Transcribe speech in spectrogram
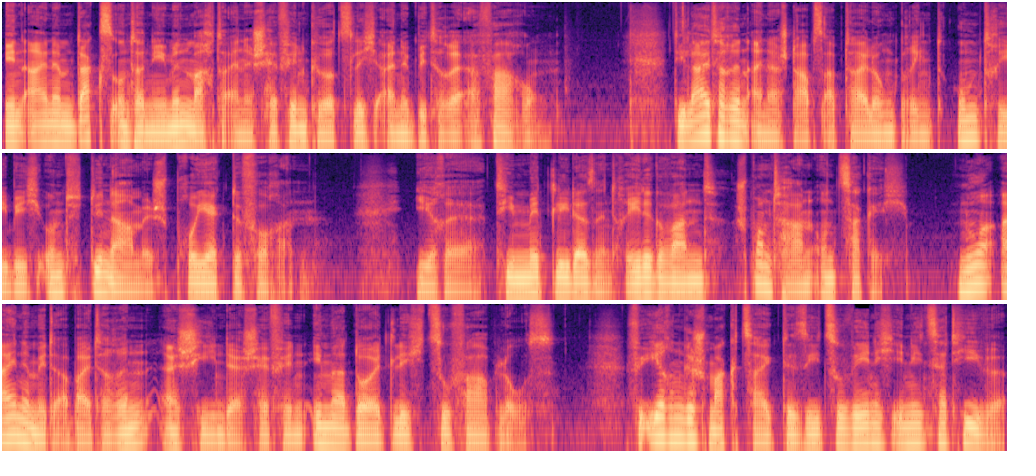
In einem DAX-Unternehmen machte eine Chefin kürzlich eine bittere Erfahrung. Die Leiterin einer Stabsabteilung bringt umtriebig und dynamisch Projekte voran. Ihre Teammitglieder sind redegewandt, spontan und zackig. Nur eine Mitarbeiterin erschien der Chefin immer deutlich zu farblos. Für ihren Geschmack zeigte sie zu wenig Initiative.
